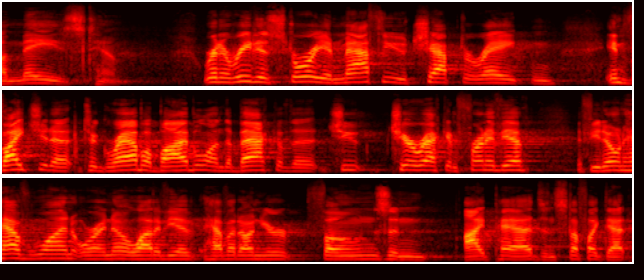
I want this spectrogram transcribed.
amazed him. We're going to read his story in Matthew chapter 8 and invite you to, to grab a Bible on the back of the chair rack in front of you. If you don't have one, or I know a lot of you have it on your phones and iPads and stuff like that,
